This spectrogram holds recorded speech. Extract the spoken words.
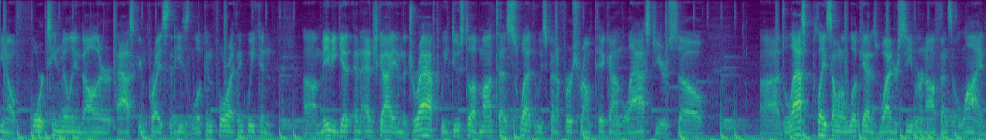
you know, $14 million asking price that he's looking for. I think we can uh, maybe get an edge guy in the draft. We do still have Montez Sweat, who we spent a first round pick on last year. So uh, the last place I want to look at is wide receiver and offensive line.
